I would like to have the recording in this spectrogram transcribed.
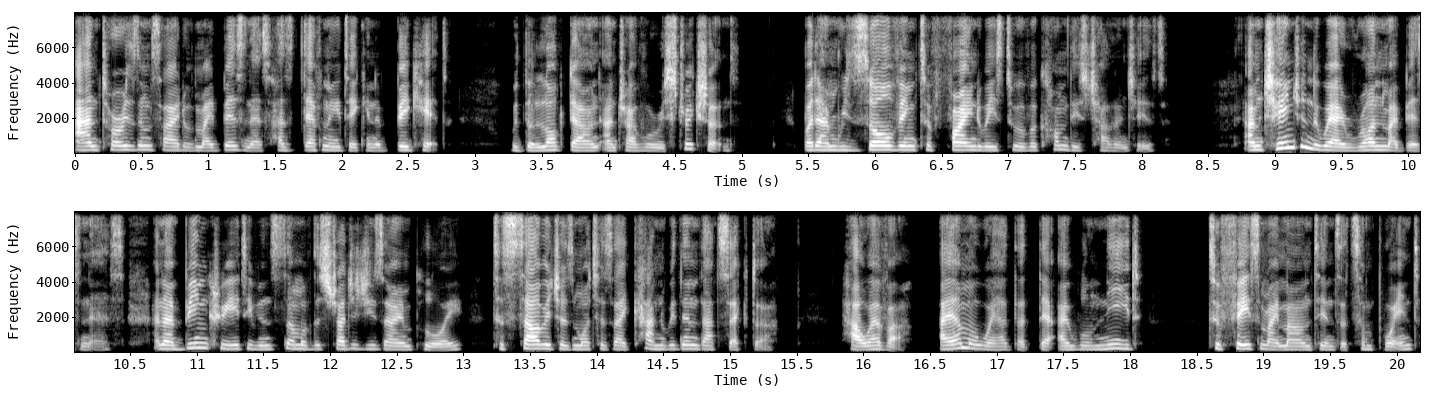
and tourism side of my business has definitely taken a big hit with the lockdown and travel restrictions, but I'm resolving to find ways to overcome these challenges. I'm changing the way I run my business, and I'm being creative in some of the strategies I employ to salvage as much as I can within that sector. However, I am aware that I will need to face my mountains at some point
